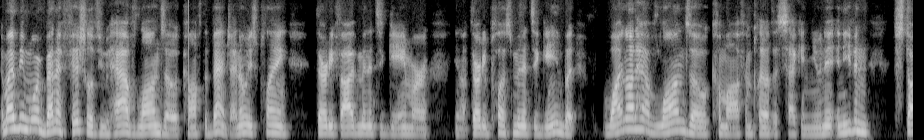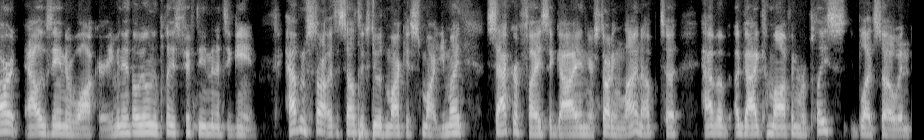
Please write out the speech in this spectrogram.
it might be more beneficial if you have Lonzo come off the bench. I know he's playing 35 minutes a game or you know 30 plus minutes a game, but why not have Lonzo come off and play with the second unit and even start Alexander Walker, even though he only plays 15 minutes a game. Have him start like the Celtics do with Marcus Smart. You might sacrifice a guy in your starting lineup to have a, a guy come off and replace Bledsoe and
